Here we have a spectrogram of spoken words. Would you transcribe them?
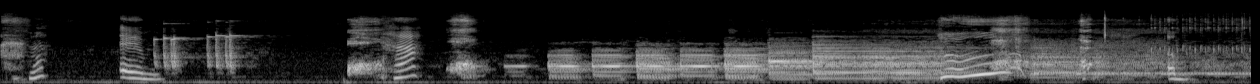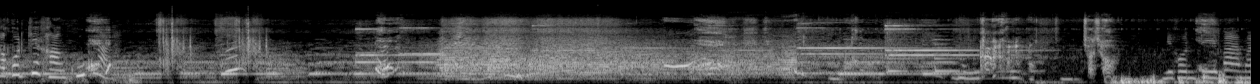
Hả? Em. Hả? Hử? Ừm. Nó có chiếc Hàn Quốc à? Đúng. Chờ. มีคนตีป้าไหม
